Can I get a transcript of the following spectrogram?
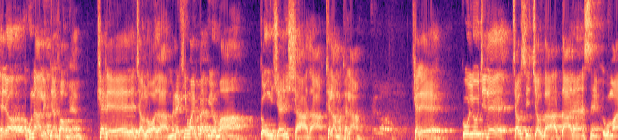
အဲ့တော့အခုနကလေးပြန်ကောက်မယ်ခက်တယ်တဲ့ကြောက်လို့ရတာမနေ့ခင်းဝိုင်းပတ်ပြီးတော့မှကုံရမ်းရှာတာခက်လားမခက်လားခက်တယ်ကိုလိုချင်တဲ့ကြောက်စီကြောက်သားအသားတန်းအဆင့်ဥပမာ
